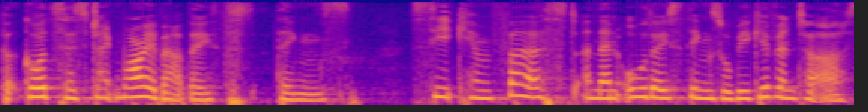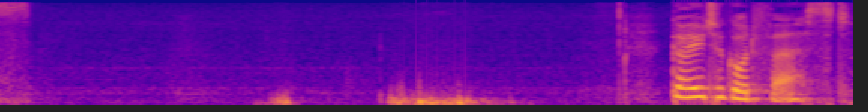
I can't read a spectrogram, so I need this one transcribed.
But God says, don't worry about those things. Seek Him first, and then all those things will be given to us. Go to God first.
